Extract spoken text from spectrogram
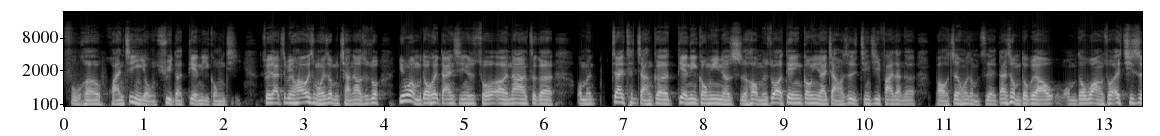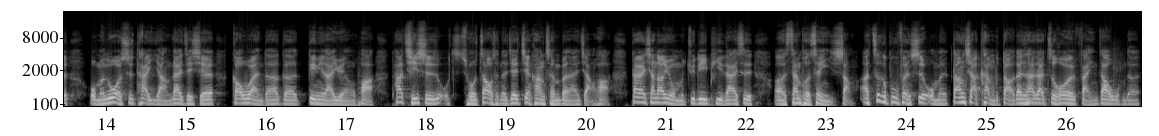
符合环境永续的电力供给，所以在这边的话，为什么会这么强调？是说，因为我们都会担心，是说，呃，那这个我们在讲个电力供应的时候，我们说，呃，电力供应来讲是经济发展的保证或什么之类，但是我们都不要，我们都忘了说，哎，其实我们如果是太仰赖这些高污染的那个电力来源的话，它其实所造成的这些健康成本来讲的话，大概相当于我们 GDP 大概是呃三 percent 以上啊，这个部分是我们当下看不到，但是它在之后会反映到我们的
